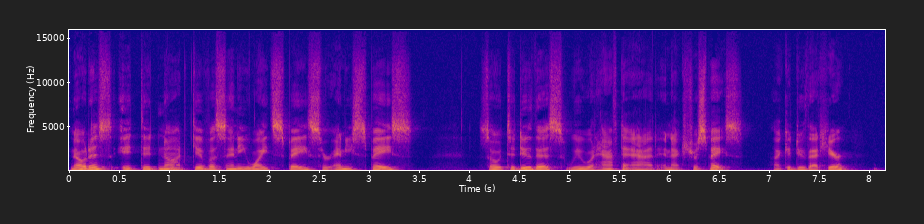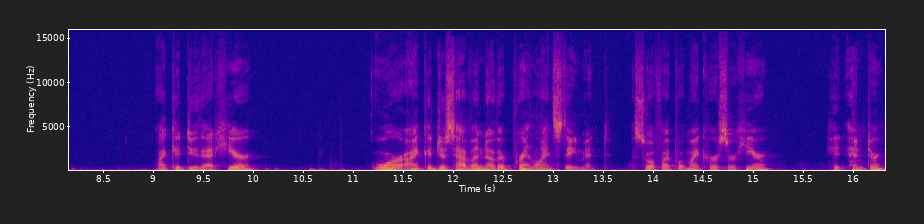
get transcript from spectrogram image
Notice it did not give us any white space or any space, so to do this, we would have to add an extra space. I could do that here. I could do that here. Or I could just have another print line statement. So if I put my cursor here, hit enter,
